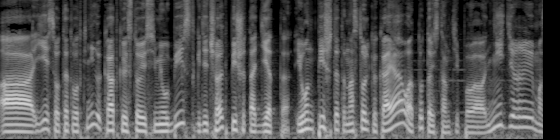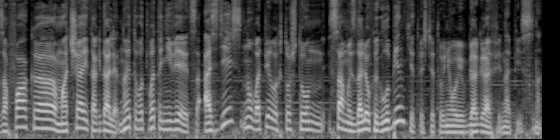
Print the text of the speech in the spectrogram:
а, есть вот эта вот книга «Краткая история семи убийств», где человек пишет о гетто. И он пишет это настолько коряво, ну, то есть там типа нигеры, motherfucka, моча и так далее. Но это вот в это не верится. А здесь, ну, во-первых, то, что он сам из далекой глубинки, то есть это у него и в биографии написано.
